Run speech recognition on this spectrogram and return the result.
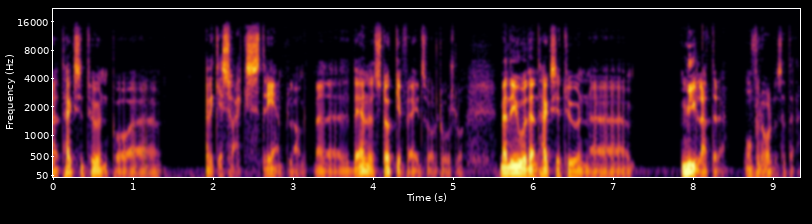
uh, taxituren på Det er ikke så ekstremt langt, men det er et stykke fra Eidsvoll til Oslo. Men det gjorde den taxituren mye lettere å forholde seg til.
